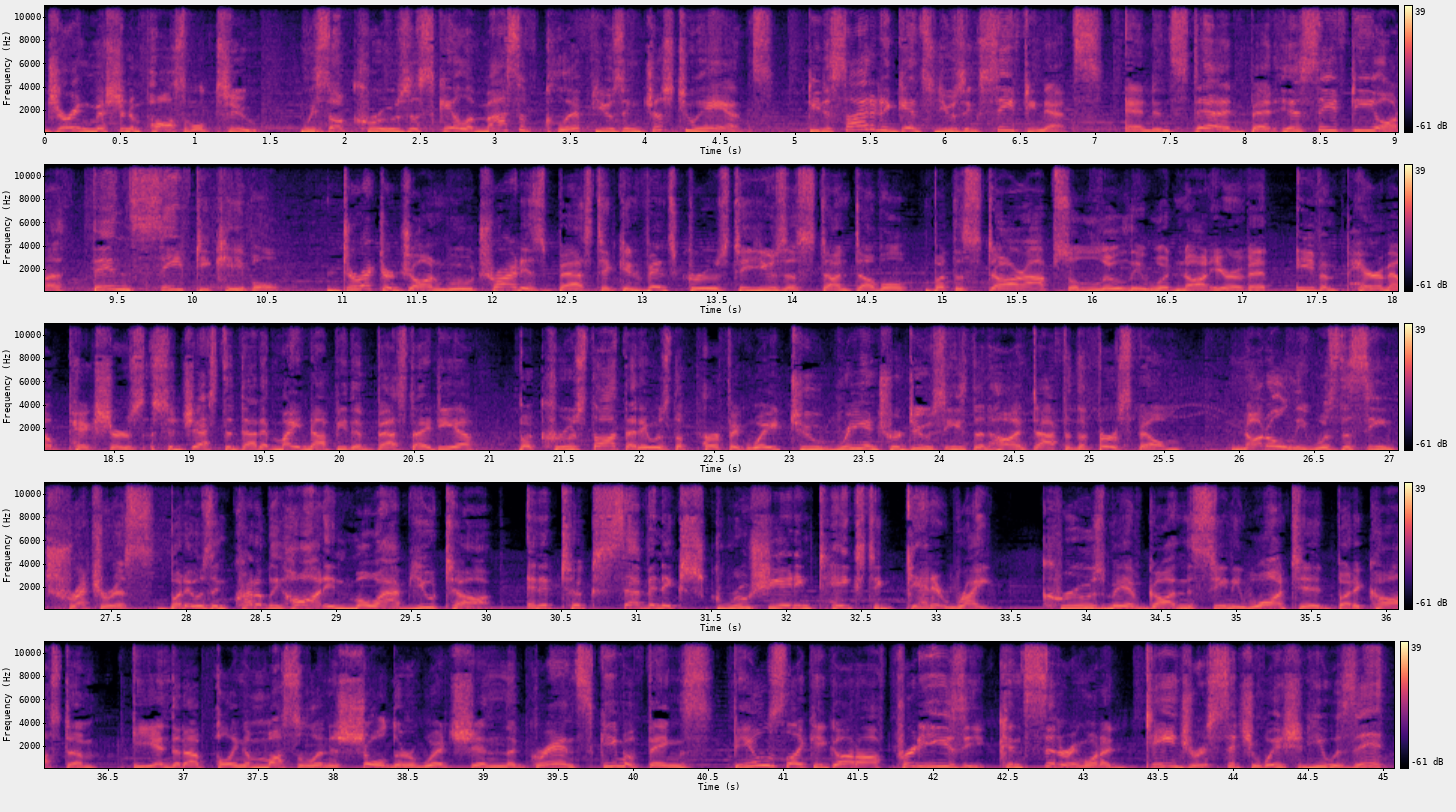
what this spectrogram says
During Mission Impossible 2, we saw Cruise scale a massive cliff using just two hands. He decided against using safety nets, and instead bet his safety on a thin safety cable. Director John Woo tried his best to convince Cruise to use a stunt double, but the star absolutely would not hear of it. Even Paramount Pictures suggested that it might not be the best idea, but Cruise thought that it was the perfect way to reintroduce Ethan Hunt after the first film. Not only was the scene treacherous, but it was incredibly hot in Moab, Utah, and it took seven excruciating takes to get it right. Cruise may have gotten the scene he wanted, but it cost him. He ended up pulling a muscle in his shoulder, which, in the grand scheme of things, feels like he got off pretty easy, considering what a dangerous situation he was in.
